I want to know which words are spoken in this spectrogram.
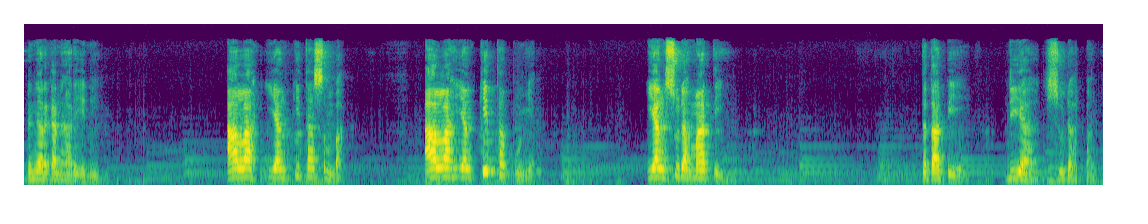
dengarkan hari ini. Allah yang kita sembah, Allah yang kita punya, yang sudah mati, tetapi Dia sudah bangkit,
